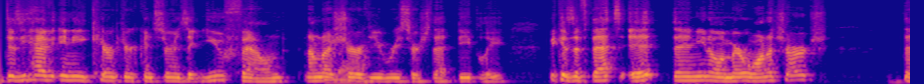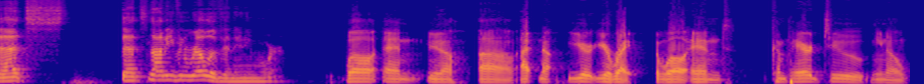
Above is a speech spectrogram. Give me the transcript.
does he have any character concerns that you found? And I'm not no. sure if you researched that deeply because if that's it, then you know a marijuana charge, that's that's not even relevant anymore. Well, and you know, uh, I, no, you're you're right. Well, and compared to you know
